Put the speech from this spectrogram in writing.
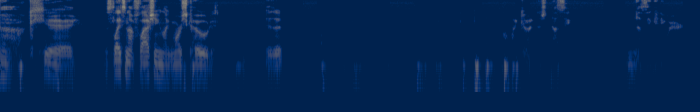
Okay. This light's not flashing like Morse code, is it? Oh my god, there's nothing. Nothing anywhere.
